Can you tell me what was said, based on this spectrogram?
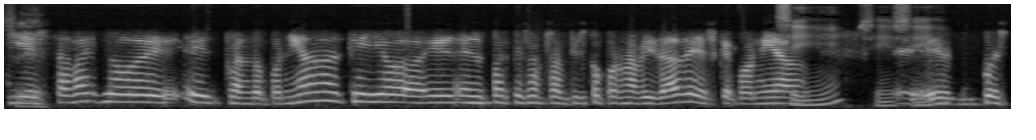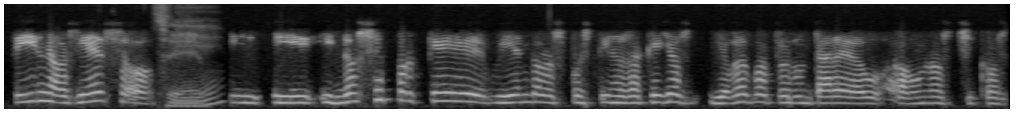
Sí. y estaba yo, eh, eh, cuando ponía aquello en el Parque San Francisco por Navidades, que ponía Sí, sí, sí. eh, puestinos y eso. Sí. Y, y, y no sé por qué, viendo los puestinos aquellos, yo me puedo preguntar a, a unos chicos,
